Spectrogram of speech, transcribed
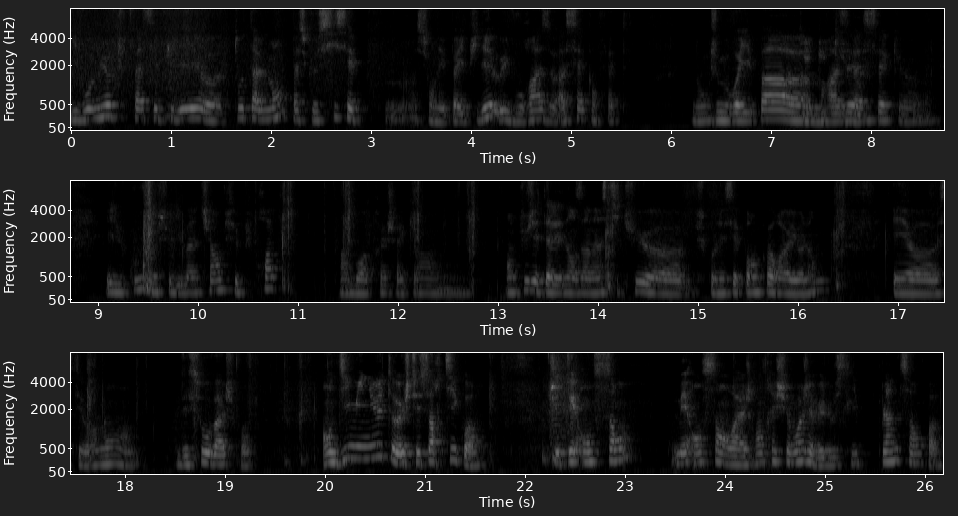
il vaut mieux que tu te fasses épiler euh, totalement parce que si, c'est, si on n'est pas épilé, eux, ils vous rasent à sec en fait. Donc, je me voyais pas euh, me raser à sec. euh. et du coup, je me suis dit bah tiens, c'est plus propre. Enfin, bon, après, chacun. En plus, j'étais allée dans un institut, euh, je connaissais pas encore euh, Yolande, et euh, c'était vraiment euh, des sauvages quoi. En 10 minutes, euh, j'étais sortie quoi. J'étais en sang, mais en sang, ouais. Je rentrais chez moi, j'avais le slip plein de sang, quoi.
